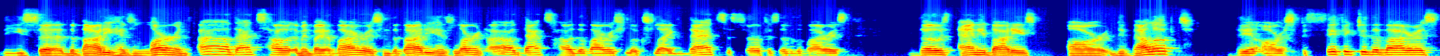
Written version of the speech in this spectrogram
these uh, the body has learned ah that's how i mean by a virus and the body has learned ah that's how the virus looks like. That's the surface of the virus. Those antibodies are developed. They are specific to the virus.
